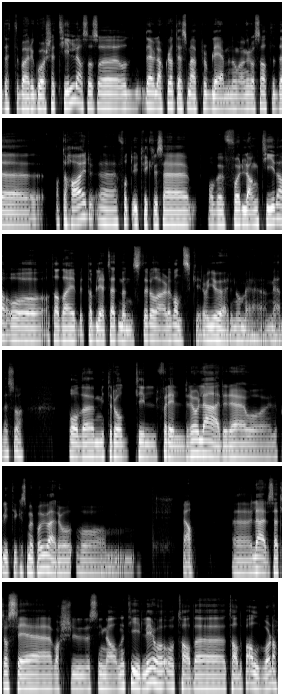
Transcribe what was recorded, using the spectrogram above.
dette bare går seg til. Altså, så, det er vel akkurat det som er problemet noen ganger også, at det, at det har eh, fått utvikle seg over for lang tid, da, og at det har etablert seg et mønster, og da er det vanskeligere å gjøre noe med, med det. Så både mitt råd til foreldre og lærere og politikere som hører på, vil være å, å lære seg til å se varselsignalene tidlig og, og ta, det, ta, det, på alvor, da.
